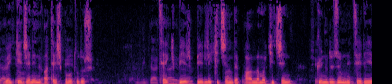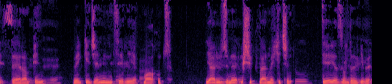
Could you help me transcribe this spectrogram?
ve gecenin ateş bulutudur. Tek bir birlik içinde parlamak için gündüzün niteliği Zerampin ve gecenin niteliği Malhut. Yeryüzüne ışık vermek için diye yazıldığı gibi.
